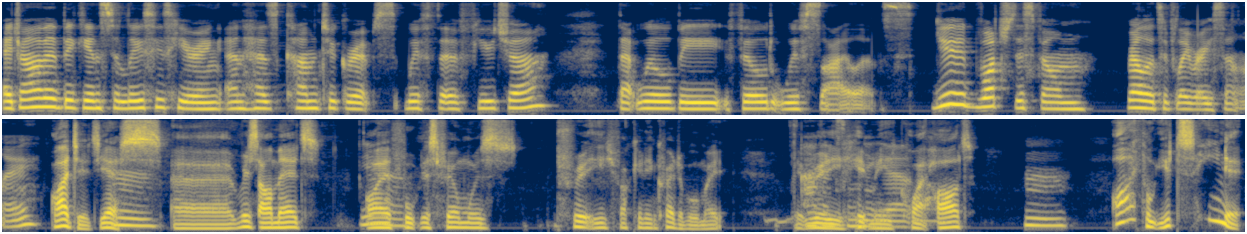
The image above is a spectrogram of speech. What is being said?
A drummer begins to lose his hearing and has come to grips with the future that will be filled with silence. You watched this film relatively recently. I did, yes. Uh, Riz Ahmed. I thought this film was pretty fucking incredible, mate. It I really hit it me yet. quite hard. Hmm. I thought you'd seen it.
